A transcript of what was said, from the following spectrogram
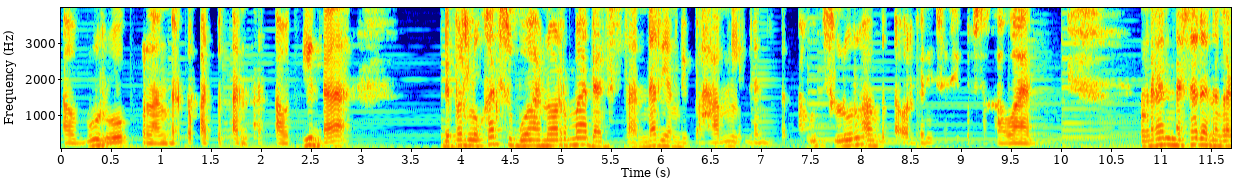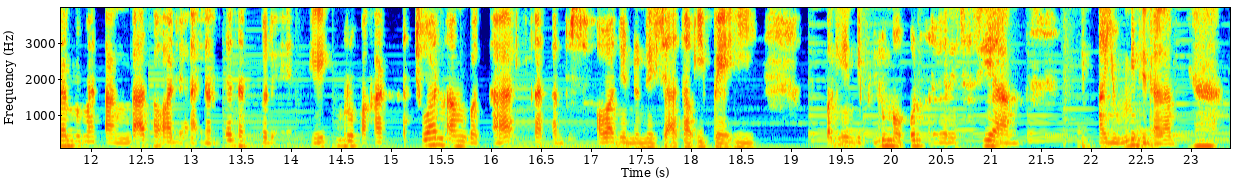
atau buruk, melanggar kepatutan atau tidak, diperlukan sebuah norma dan standar yang dipahami dan diketahui seluruh anggota organisasi pustakawan. Anggaran dasar dan anggaran rumah tangga atau ADART dan kode etik merupakan acuan anggota Ikatan Pustakawan Indonesia atau IPI bagi individu maupun organisasi yang dipayungi di dalamnya.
